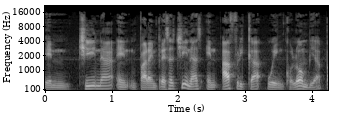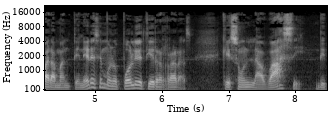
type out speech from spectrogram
en China, en, para empresas chinas, en África o en Colombia, para mantener ese monopolio de tierras raras, que son la base de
